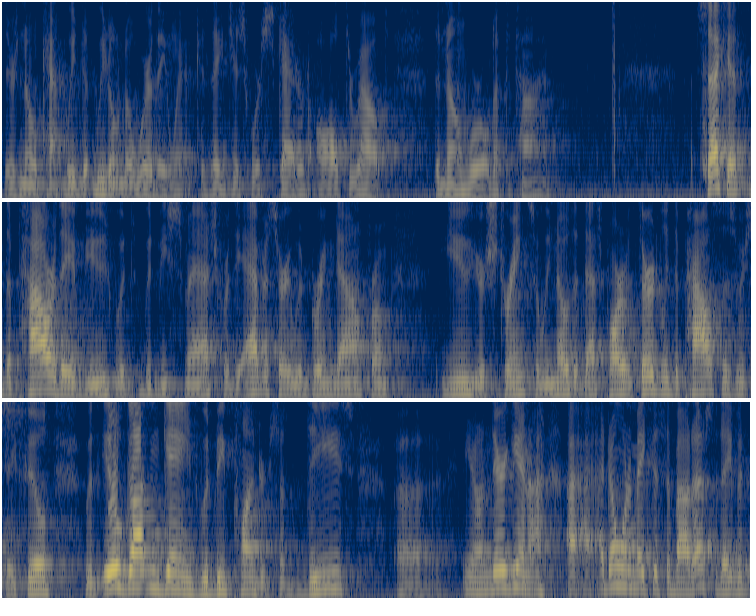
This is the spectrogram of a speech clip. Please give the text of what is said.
there's no account. We, we don't know where they went because they just were scattered all throughout the known world at the time. Second, the power they abused would, would be smashed, for the adversary would bring down from you your strength. So we know that that's part of it. Thirdly, the palaces which they filled with ill gotten gains would be plundered. So these, uh, you know, and there again, I, I, I, don't want to make this about us today, but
